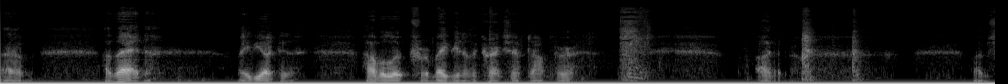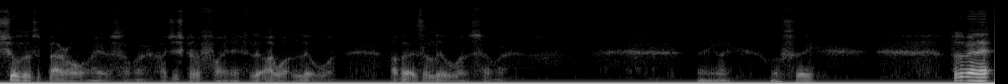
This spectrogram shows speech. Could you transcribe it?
Um, and then maybe I can have a look for maybe another crankshaft damper. I don't know. I'm sure there's a barrel there somewhere. I just got to find it. I want a little one. I bet there's a little one somewhere. Anyway, we'll see. For the minute,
